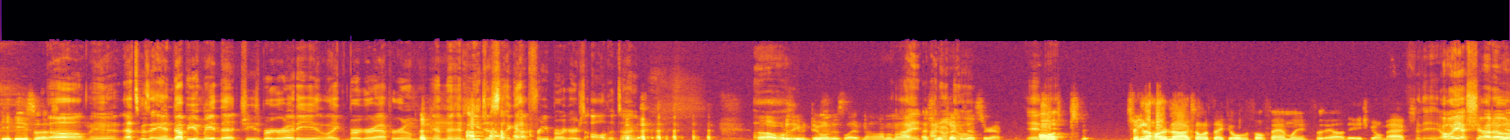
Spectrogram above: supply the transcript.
Jesus. Oh man, that's because A and W made that cheeseburger Eddie like burger after him, and then he just like got free burgers all the time. oh, what is he even doing with his life now? I don't know. I- I, should have checked know. his Instagram. It- Oh, speaking of Hard Knocks, I want to thank the Overfeld family for the, uh, the HBO Max. for the- oh yeah, shout out Yeah.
